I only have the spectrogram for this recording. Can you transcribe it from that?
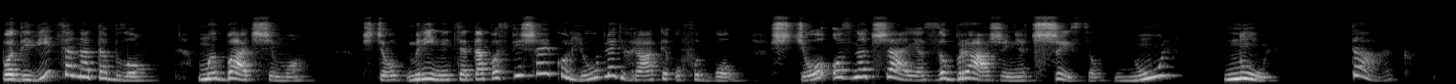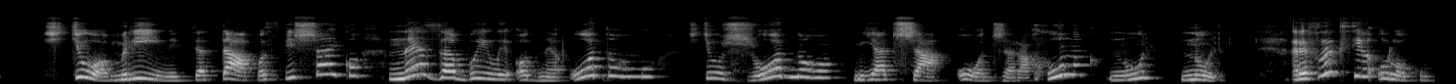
Подивіться на табло. Ми бачимо, що мрійниця та поспішайко люблять грати у футбол. Що означає зображення чисел 0, 0? Так, що мрійниця та поспішайко не забили одне одному, що жодного м'яча. Отже, рахунок 0-0. Рефлексія уроку.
